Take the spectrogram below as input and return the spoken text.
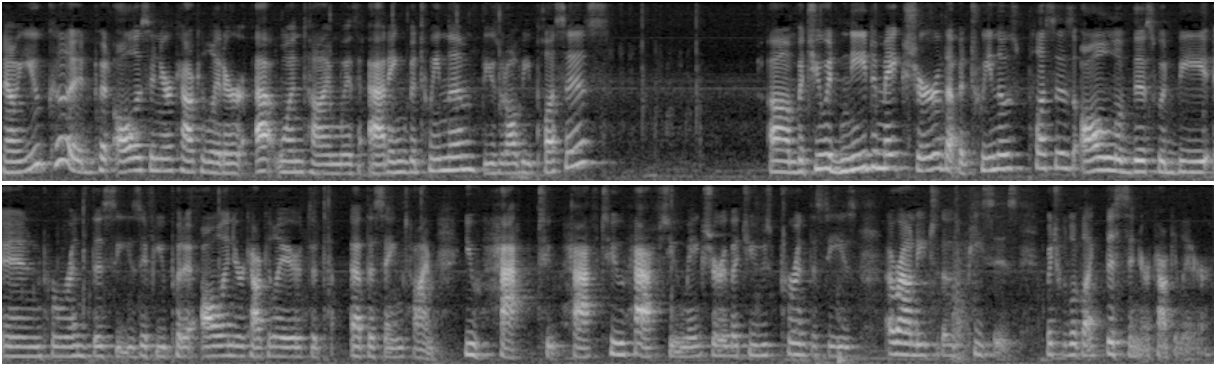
Now you could put all this in your calculator at one time with adding between them. These would all be pluses. Um, but you would need to make sure that between those pluses, all of this would be in parentheses if you put it all in your calculator at the same time. You have to, have to, have to make sure that you use parentheses around each of those pieces, which would look like this in your calculator.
